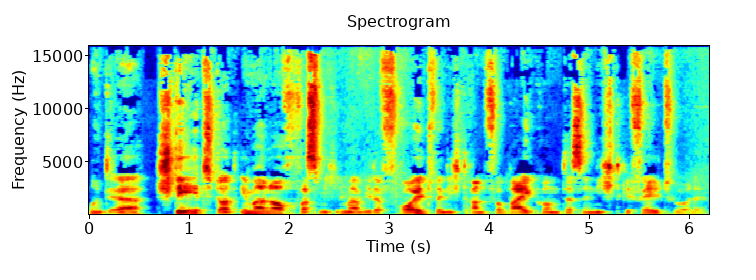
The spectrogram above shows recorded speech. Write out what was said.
und er steht dort immer noch, was mich immer wieder freut, wenn ich dran vorbeikomme, dass er nicht gefällt wurde.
